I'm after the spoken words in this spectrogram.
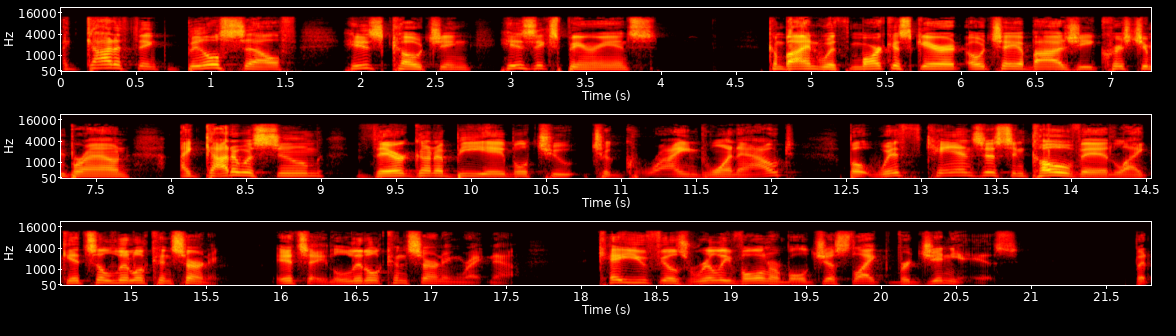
I got to think Bill Self, his coaching, his experience combined with Marcus Garrett, Ochai Agbaji, Christian Braun, I got to assume they're going to be able to to grind one out. But with Kansas and COVID, like it's a little concerning. It's a little concerning right now. KU feels really vulnerable, just like Virginia is. But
